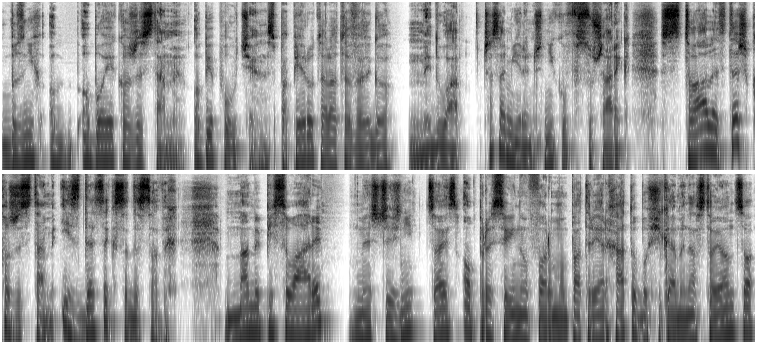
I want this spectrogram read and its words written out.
bo z nich oboje korzystamy. Obie płcie. Z papieru toaletowego, mydła, czasami ręczników, suszarek. Z toalet też korzystamy i z desek sedesowych. Mamy pisuary, mężczyźni, co jest opresyjną formą patriarchatu, bo sikamy na stojąco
